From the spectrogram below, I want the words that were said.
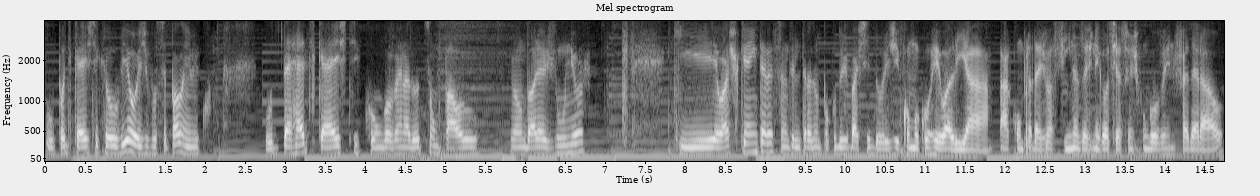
o podcast que eu ouvi hoje, ser polêmico o The Headcast com o governador de São Paulo, João Dória Júnior, que eu acho que é interessante ele trazer um pouco dos bastidores de como ocorreu ali a, a compra das vacinas, as negociações com o governo federal.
